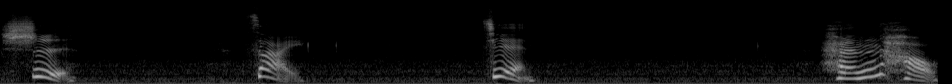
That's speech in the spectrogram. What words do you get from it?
是再见，很好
